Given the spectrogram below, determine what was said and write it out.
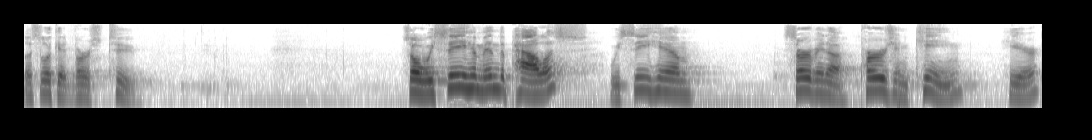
let's look at verse 2. So we see him in the palace. We see him serving a Persian king here.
